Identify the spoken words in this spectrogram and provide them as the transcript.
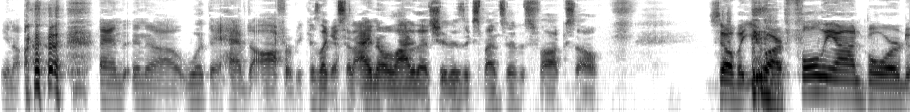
you know, and and uh, what they have to offer. Because like I said, I know a lot of that shit is expensive as fuck. So So, but you are fully on board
